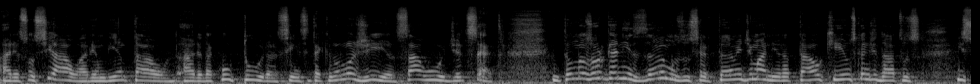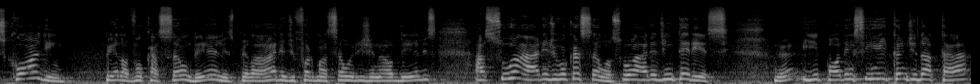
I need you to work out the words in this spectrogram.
área social, área ambiental, área da cultura, ciência e tecnologia, saúde, etc. Então, nós organizamos o certame de maneira tal que os candidatos escolhem pela vocação deles, pela área de formação original deles, a sua área de vocação, a sua área de interesse. Né? E podem se candidatar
